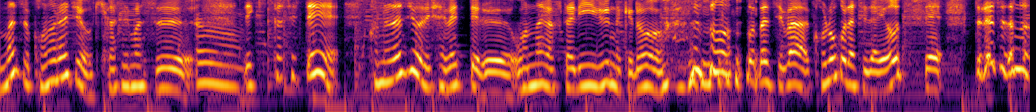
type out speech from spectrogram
まずこのラジオを聞かせます、うん。で聞かせてこのラジオで喋ってる女が2人いるんだけど その子たちはこの子たちだよっつってとりあえずあの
